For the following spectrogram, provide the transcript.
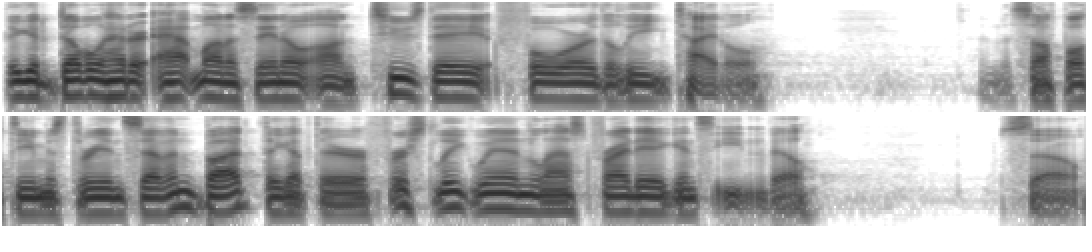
they get a doubleheader at Montesano on Tuesday for the league title. And the softball team is three and seven, but they got their first league win last Friday against Eatonville. So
